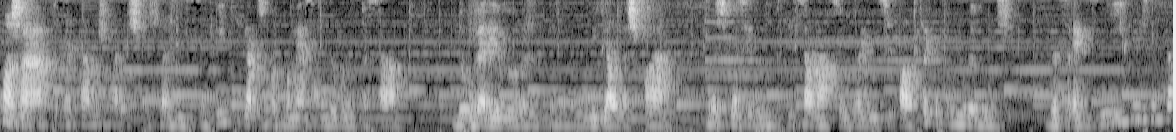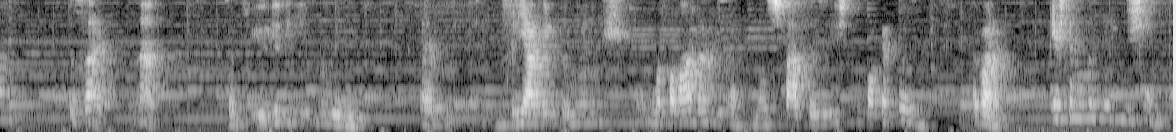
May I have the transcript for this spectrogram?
Nós já apresentámos várias soluções nesse sentido, tivemos uma promessa ainda no ano passado do vereador uh, Miguel Gaspar, na sequência de uma petição na Assembleia Municipal feita por moradores da freguesia e desde então, zero, nada. Portanto, eu, eu diria que no limite um, deveria haver pelo menos uma palavra a dizer não se está a fazer isto por qualquer coisa. Agora, esta é uma matéria urgente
